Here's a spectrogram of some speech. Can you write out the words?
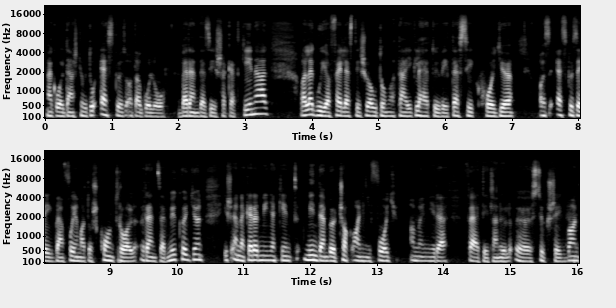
megoldást nyújtó eszközadagoló berendezéseket kínál. A legújabb fejlesztésű automatáik lehetővé teszik, hogy az eszközeikben folyamatos kontrollrendszer működjön, és ennek eredményeként mindenből csak annyi fogy, amennyire feltétlenül ö, szükség van,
